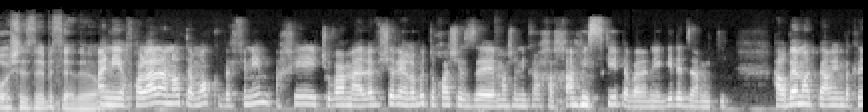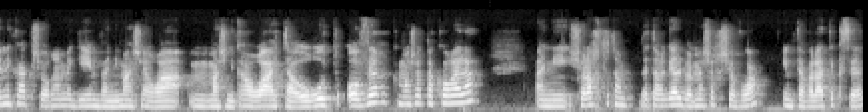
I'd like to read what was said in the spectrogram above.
או שזה בסדר? אני יכולה לענות עמוק בפנים, הכי תשובה מהלב שלי, אני לא בטוחה שזה מה שנקרא חכם עסקית, אבל אני אגיד את זה אמיתי. הרבה מאוד פעמים בקליניקה, כשהורים מגיעים ואני מה, שרואה, מה שנקרא רואה את ההורות אובר, כמו שאתה קורא לה, אני שולחת אותם לתרגל במשך שבוע עם טבלת אקסל.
